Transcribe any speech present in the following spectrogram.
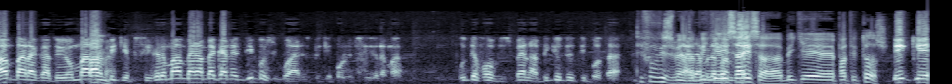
Πάμε παρακάτω. Η ομάδα Πάμε. μπήκε ψύχρεμα. Μένα με έκανε εντύπωση που Άρης μπήκε πολύ ψύχρεμα. Ούτε φοβισμένα μπήκε ούτε τίποτα. Τι φοβισμένα, Αλλά μπήκε βλέπαμε- ίσα ίσα, μπήκε πατητός. Μπήκε,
